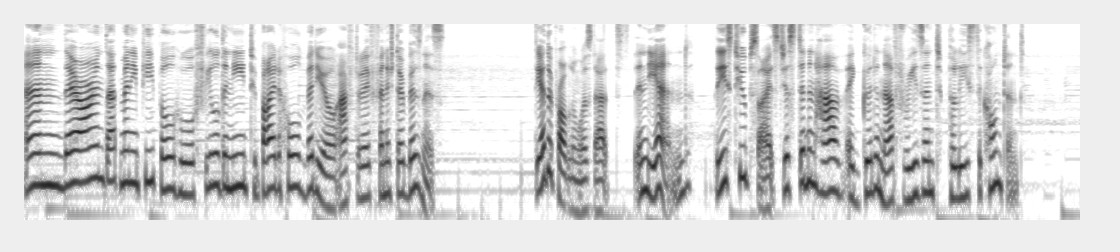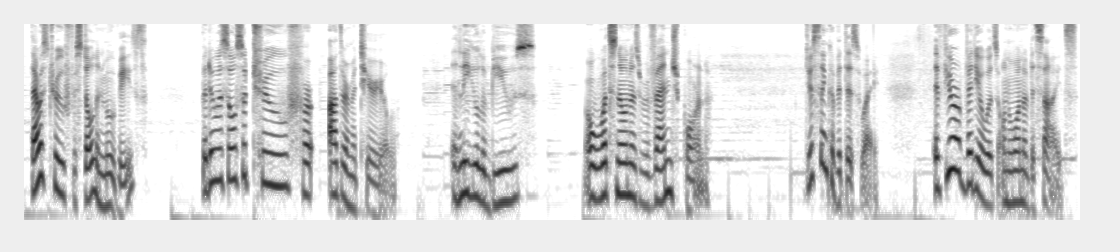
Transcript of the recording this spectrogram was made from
And there aren't that many people who will feel the need to buy the whole video after they've finished their business. The other problem was that, in the end, these tube sites just didn't have a good enough reason to police the content. That was true for stolen movies, but it was also true for other material illegal abuse, or what's known as revenge porn. Just think of it this way if your video was on one of the sites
